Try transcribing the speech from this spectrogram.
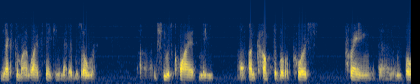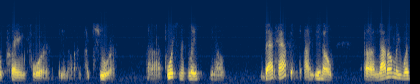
next to my wife, thinking that it was over. Uh, she was quietly uh, uncomfortable, of course, praying, and we both praying for you know a, a cure. Uh, fortunately, you know that happened. I, you know, uh, not only was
